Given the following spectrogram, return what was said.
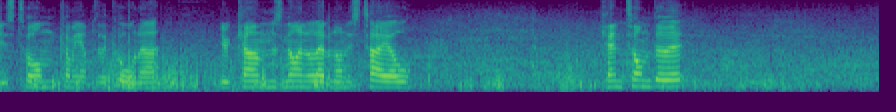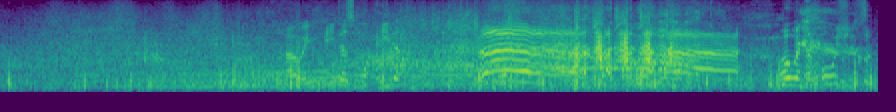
It's Tom coming up to the corner. Here it comes, 911 on his tail. Can Tom do it? Oh, he, he doesn't want, he does ah! oh, and the Porsches.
